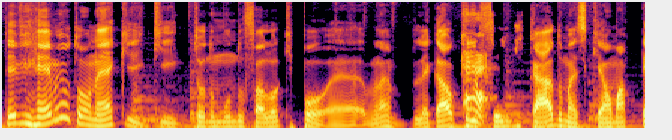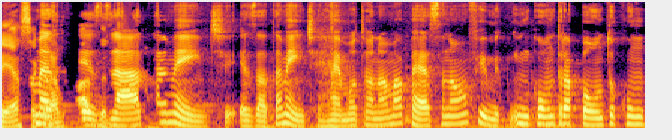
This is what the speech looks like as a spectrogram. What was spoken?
Teve Hamilton, né? Que, que todo mundo falou que, pô, é né, legal que é. ele foi indicado, mas que é uma peça mas, gravada. Exatamente, exatamente. Hamilton não é uma peça, não é um filme. Em contraponto com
